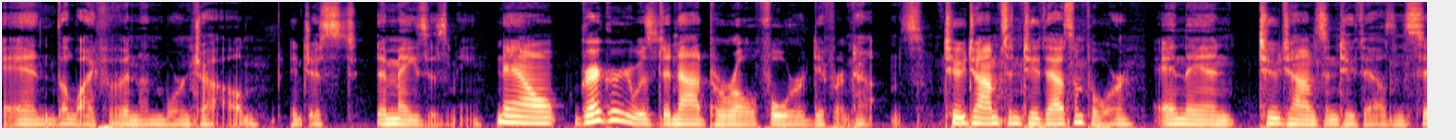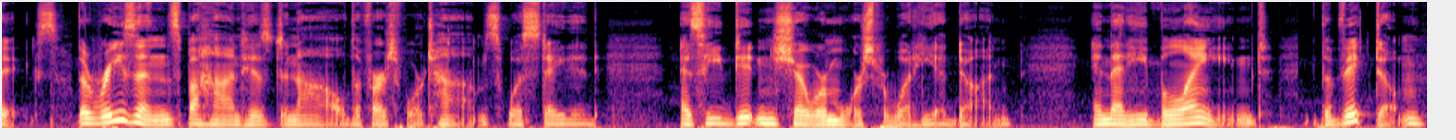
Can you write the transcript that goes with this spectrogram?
and the life of an unborn child. It just amazes me. Now, Gregory was denied parole four different times two times in 2004 and then two times in 2006. The reasons behind his denial the first four times was stated as he didn't show remorse for what he had done and that he blamed the victim,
